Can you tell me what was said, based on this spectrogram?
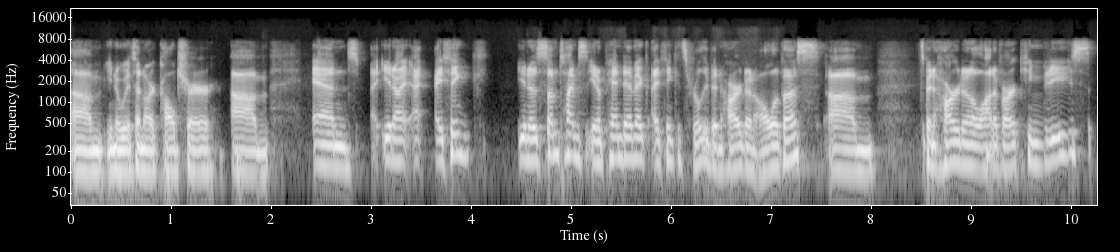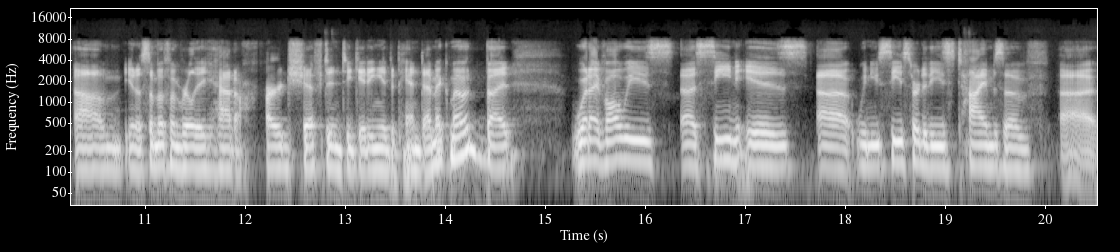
um, you know, within our culture. Um, and you know, I, I think you know sometimes you know, pandemic. I think it's really been hard on all of us. It's been hard in a lot of our communities. Um, you know, some of them really had a hard shift into getting into pandemic mode. But what I've always uh, seen is uh, when you see sort of these times of uh,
